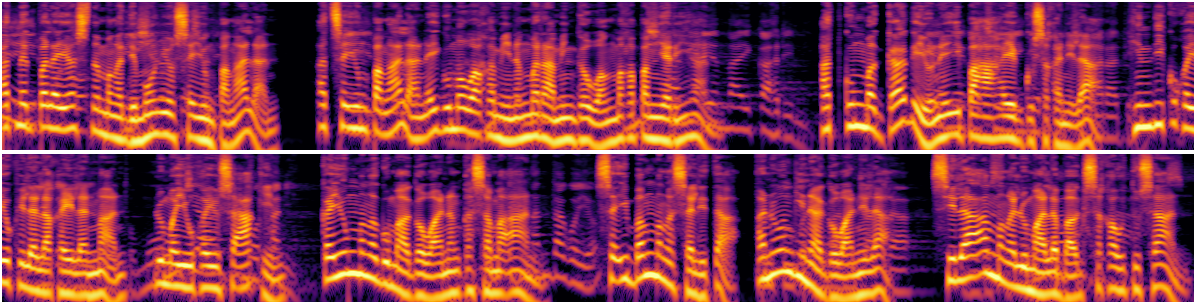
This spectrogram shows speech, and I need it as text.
At nagpalayas ng mga demonyo sa iyong pangalan? At sa iyong pangalan ay gumawa kami ng maraming gawang makapangyarihan. At kung magkagayon ay ipahahayag ko sa kanila, hindi ko kayo kilala kailanman, lumayo kayo sa akin, kayong mga gumagawa ng kasamaan. Sa ibang mga salita, ano ang ginagawa nila? Sila ang mga lumalabag sa kautusan.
